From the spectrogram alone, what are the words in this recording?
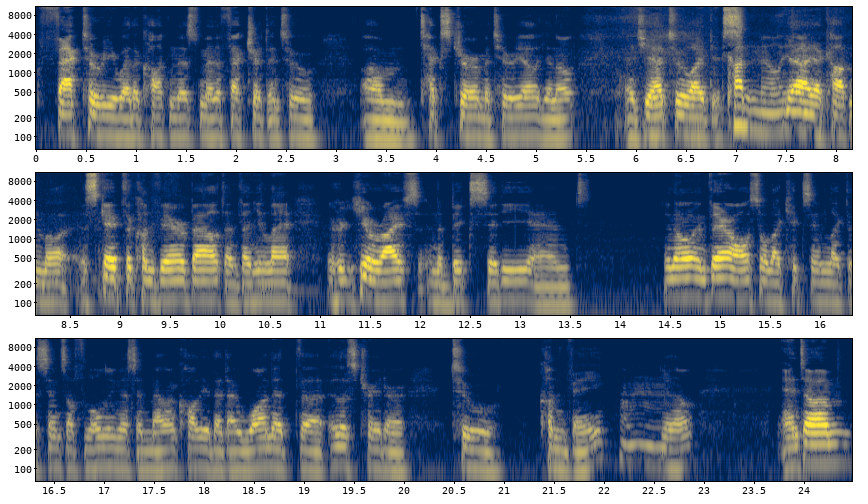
factory where the cotton is manufactured into um, texture material, you know. And she had to like ex- Cotton mill. yeah, yeah, cotton mill. Escape the conveyor belt, and then he land. He arrives in a big city, and you know, and there also like kicks in like the sense of loneliness and melancholy that I wanted the illustrator to convey. Hmm. You know, and um,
